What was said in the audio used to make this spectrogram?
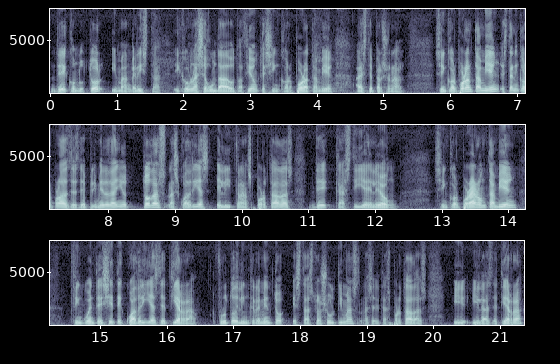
de conductor y manguerista, y con una segunda dotación que se incorpora también a este personal. Se incorporan también, están incorporadas desde primero de año todas las cuadrillas helitransportadas de Castilla y León. Se incorporaron también 57 cuadrillas de tierra, fruto del incremento, estas dos últimas, las transportadas y, y, las de tierra,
